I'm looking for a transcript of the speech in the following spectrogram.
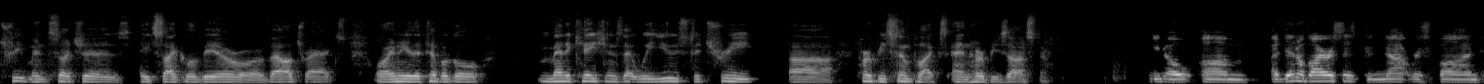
treatments such as acyclovir or Valtrex or any of the typical medications that we use to treat uh, herpes simplex and herpes zoster? You know, um, adenoviruses do not respond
